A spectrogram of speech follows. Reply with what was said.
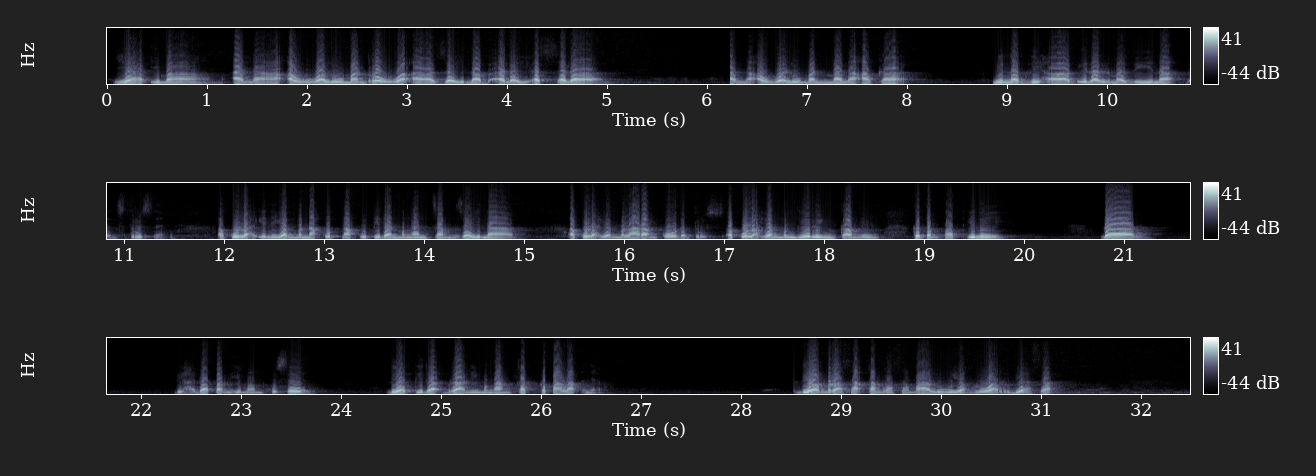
Ya Imam, ana awwalu man rawwa'a Zainab alaihi salam. Ana awwalu man mana'aka minad dhihab ilal madinah dan seterusnya. Akulah ini yang menakut-nakuti dan mengancam Zainab. Akulah yang melarang kau dan terus. Akulah yang menggiring kamu ke tempat ini. Dan di hadapan Imam Hussein, dia tidak berani mengangkat kepalanya. Dia merasakan rasa malu yang luar biasa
